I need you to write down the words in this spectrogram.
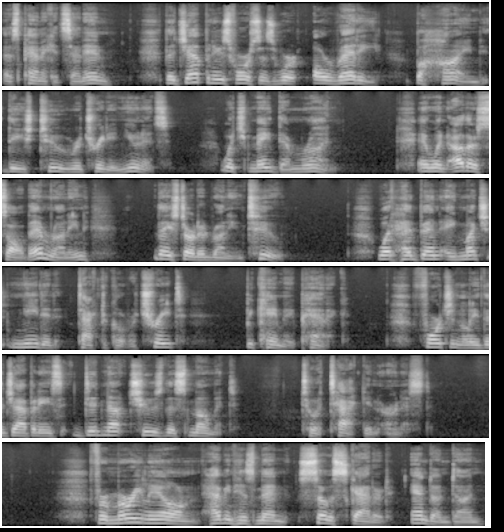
as panic had set in. The Japanese forces were already behind these two retreating units, which made them run. And when others saw them running, they started running too. What had been a much needed tactical retreat became a panic. Fortunately, the Japanese did not choose this moment to attack in earnest. For Murray Lyon, having his men so scattered and undone,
